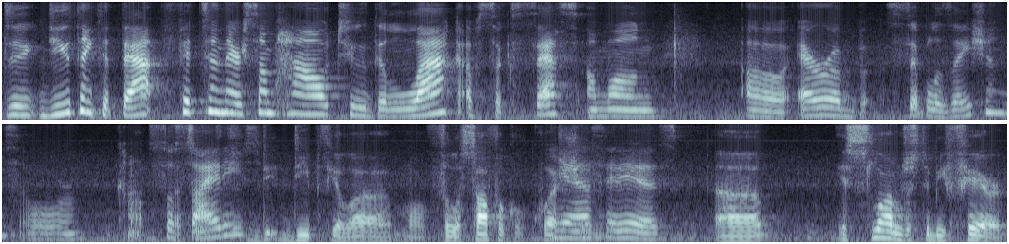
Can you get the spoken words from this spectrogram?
do, do you think that that fits in there somehow to the lack of success among uh, Arab civilizations or societies? Deep theolo- uh, well, philosophical question. Yes, it is. Uh, Islam, just to be fair,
